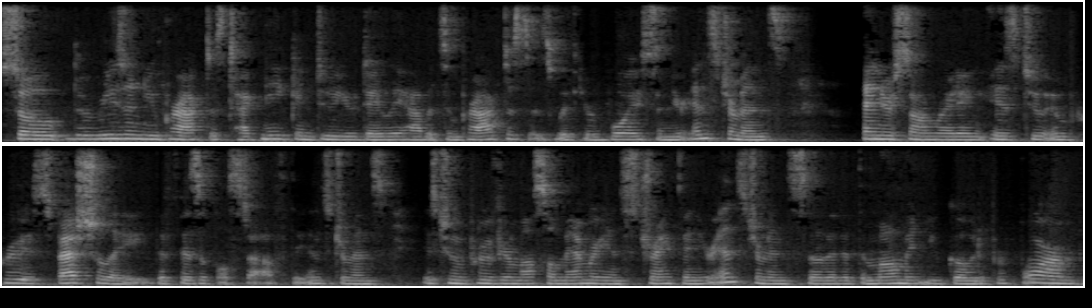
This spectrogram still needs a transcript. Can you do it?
So the reason you practice technique and do your daily habits and practices with your voice and your instruments and your songwriting is to improve especially the physical stuff the instruments is to improve your muscle memory and strengthen your instruments so that at the moment you go to perform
